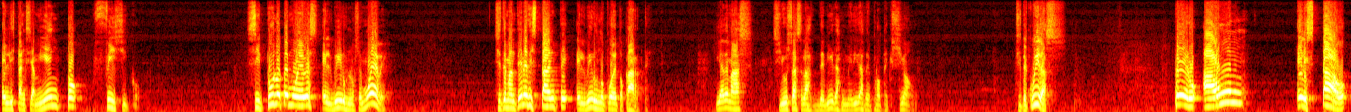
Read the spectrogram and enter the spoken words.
el distanciamiento físico. Si tú no te mueves, el virus no se mueve. Si te mantienes distante, el virus no puede tocarte. Y además, si usas las debidas medidas de protección, si te cuidas, pero aún el Estado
